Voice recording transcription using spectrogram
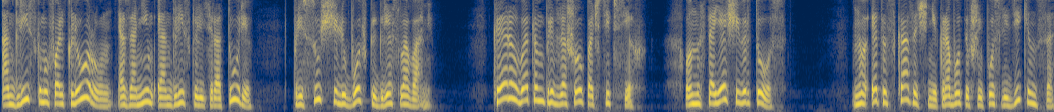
Английскому фольклору, а за ним и английской литературе, присуща любовь к игре словами. Кэрол в этом превзошел почти всех. Он настоящий виртуоз, но этот сказочник, работавший после Диккенса,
